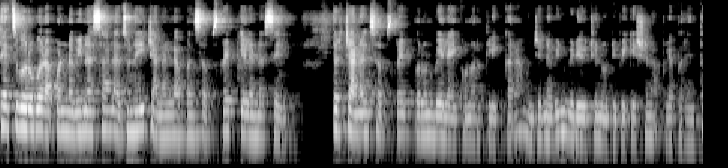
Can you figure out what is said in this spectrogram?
त्याचबरोबर आपण नवीन असाल अजूनही चॅनलला आपण सबस्क्राईब केलं नसेल तर चॅनल सबस्क्राईब करून बेल आयकॉनवर क्लिक करा म्हणजे नवीन व्हिडिओची नोटिफिकेशन आपल्यापर्यंत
